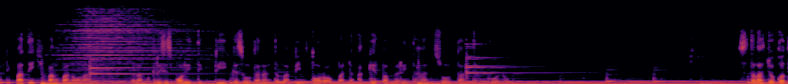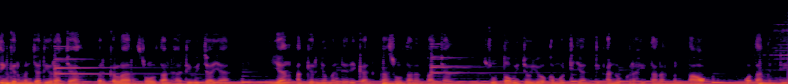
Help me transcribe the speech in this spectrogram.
Adipati Jipang Panolan dalam krisis politik di Kesultanan Demak Bintoro pada akhir pemerintahan Sultan Trenggono. Setelah Joko Tingkir menjadi raja, berkelar Sultan Hadiwijaya yang akhirnya mendirikan Kesultanan Pajang. Sutowijoyo kemudian dianugerahi tanah Mentaok, kota gede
